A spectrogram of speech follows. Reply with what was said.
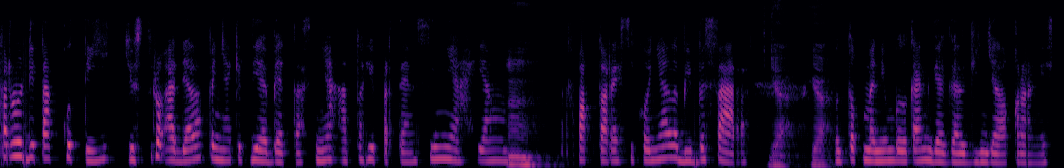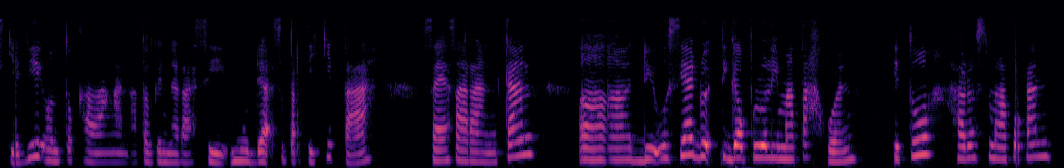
perlu ditakuti justru adalah penyakit diabetesnya atau hipertensinya yang hmm. faktor resikonya lebih besar yeah, yeah. untuk menimbulkan gagal ginjal kronis. Jadi untuk kalangan atau generasi muda seperti kita, saya sarankan uh, di usia 35 tahun itu harus melakukan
